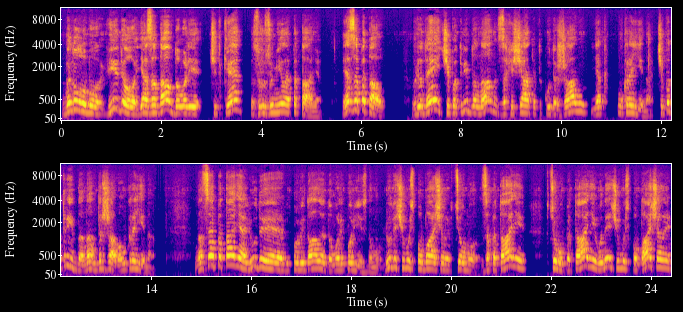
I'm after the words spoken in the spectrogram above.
В минулому відео я задав доволі чітке, зрозуміле питання. Я запитав в людей, чи потрібно нам захищати таку державу, як Україна? Чи потрібна нам держава Україна? На це питання люди відповідали доволі по-різному. Люди чомусь побачили в цьому запитанні, в цьому питанні, вони чомусь побачили,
